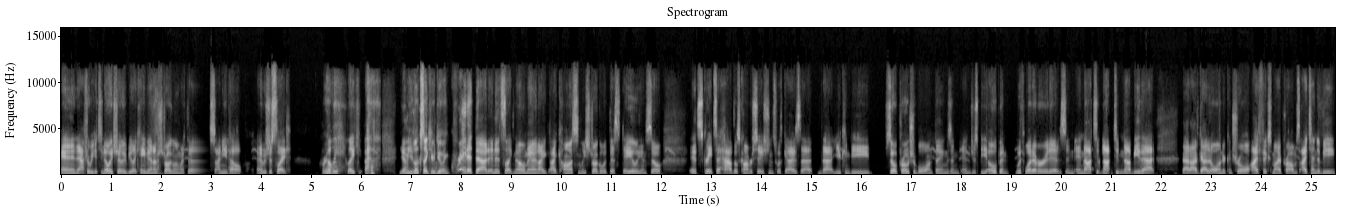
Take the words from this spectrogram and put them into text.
and after we get to know each other, we'd be like, hey, man, I'm struggling with this. I need help. And it was just like, really? Like, I mean, it looks like you're doing great at that. And it's like, no, man, I, I constantly struggle with this daily. And so it's great to have those conversations with guys that, that you can be so approachable on things and, and just be open with whatever it is and, and not to, not to not be that, that I've got it all under control. I fix my problems. I tend to be,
